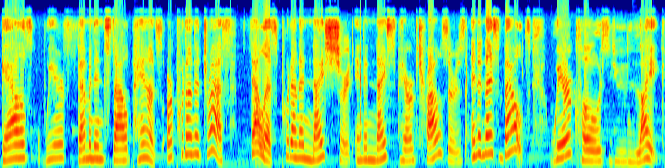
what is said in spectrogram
Gals wear feminine style pants or put on a dress. Fellas, put on a nice shirt and a nice pair of trousers and a nice belt. Wear clothes you like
